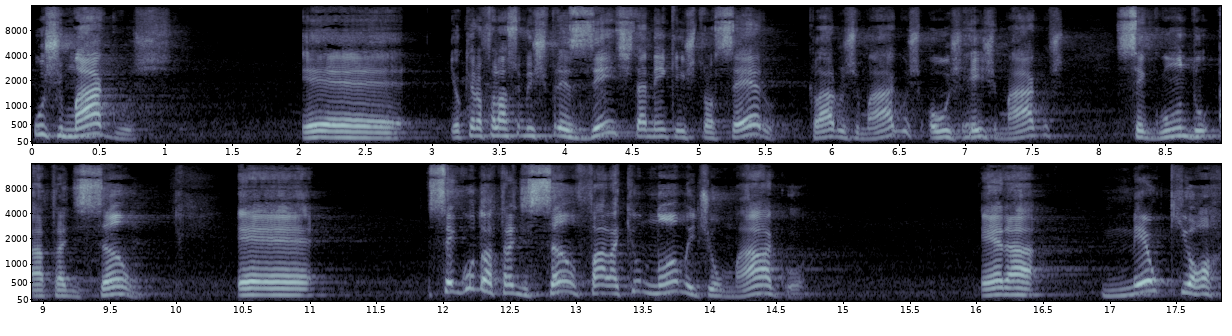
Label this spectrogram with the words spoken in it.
Os magos, é, eu quero falar sobre os presentes também que eles trouxeram, claro, os magos, ou os reis magos, segundo a tradição. É, segundo a tradição, fala que o nome de um mago era Melchior.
